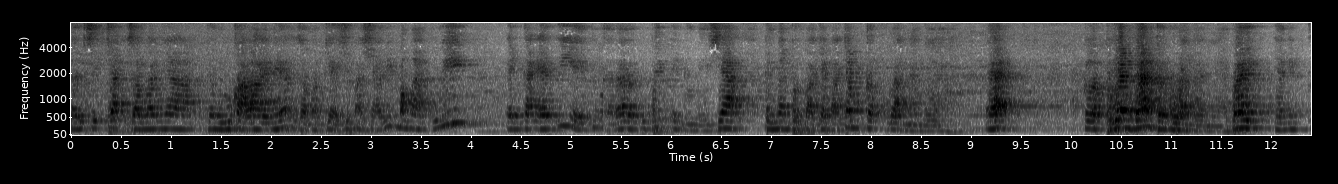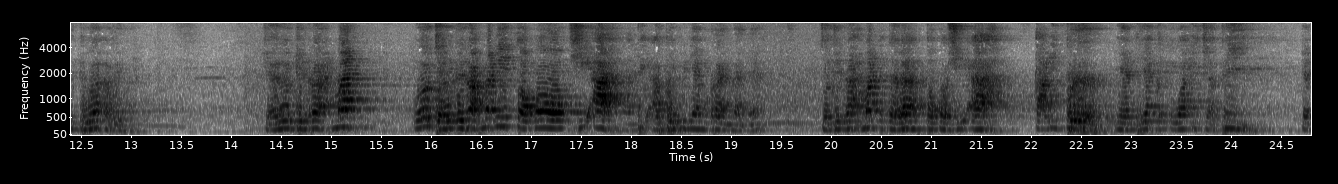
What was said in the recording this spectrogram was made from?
dari sejak zamannya dahulu kala ini zaman Kiai Hasyim Asy'ari mengakui NKRI yaitu Negara Republik Indonesia dengan bermacam-macam kekurangannya. Ya. Kelebihan dan kekurangannya. Baik, yang kedua apa ini? Jaludin Rahmat. Oh, Jaludin Rahmat ini tokoh Syiah. Nanti Habib yang merangkan ya. Jaludin Rahmat adalah tokoh Syiah kaliber yang dia ketua Ijabi dan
